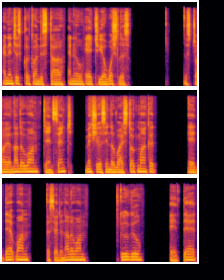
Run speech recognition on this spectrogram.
and then just click on the star and it'll add to your watch list. Let's try another one, Tencent. Make sure it's in the right stock market. Add that one. Let's add another one. Google. Add that.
